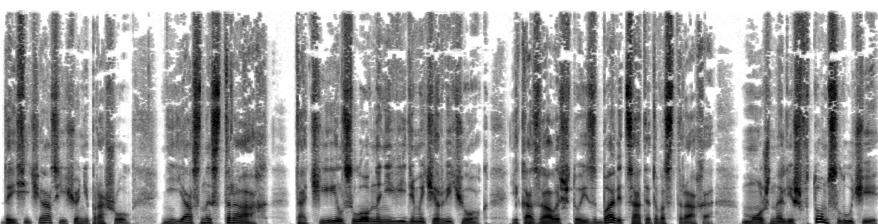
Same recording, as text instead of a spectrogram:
да и сейчас еще не прошел, неясный страх, точил, словно невидимый червячок, и казалось, что избавиться от этого страха можно лишь в том случае,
